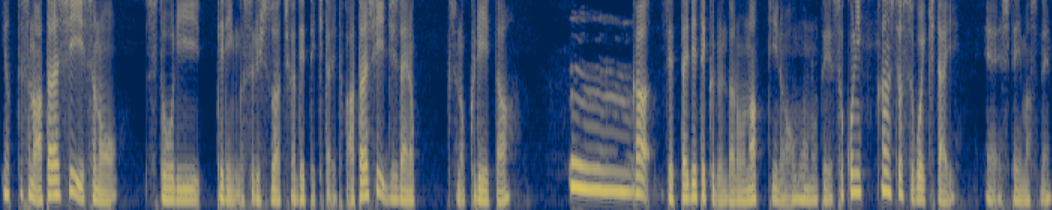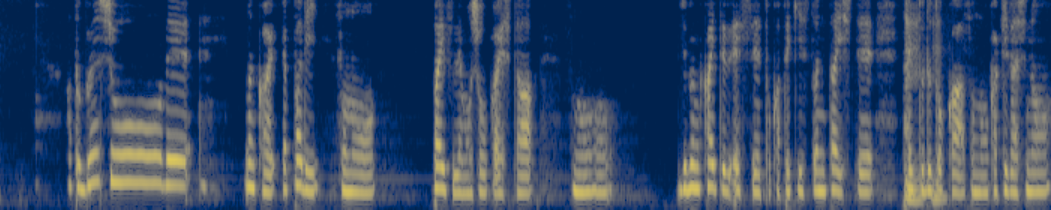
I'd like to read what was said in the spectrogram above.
よってその新しいそのストーリーテリングする人たちが出てきたりとか、新しい時代のそのクリエイタうん。ーが絶対出てくるんだろうなっていうのは思うので、そこに関してはすごい期待、えーしていますね。あと文章で、なんかやっぱりその、バイズでも紹介した、その、自分が書いてるエッセイとかテキストに対して、タイトルとか、その書き出しの、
